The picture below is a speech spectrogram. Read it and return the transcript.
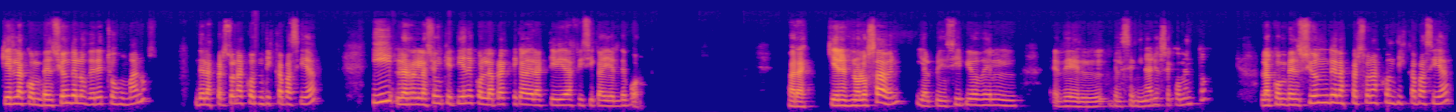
que es la Convención de los Derechos Humanos de las Personas con Discapacidad, y la relación que tiene con la práctica de la actividad física y el deporte. Para quienes no lo saben, y al principio del, del, seminario se comentó, la Convención de las Personas con Discapacidad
